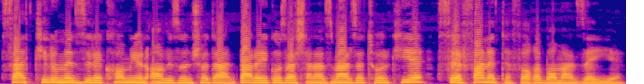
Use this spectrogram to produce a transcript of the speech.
100 کیلومتر زیر کامیون آویزون شدن برای گذشتن از مرز ترکیه صرفا اتفاق با ایه.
